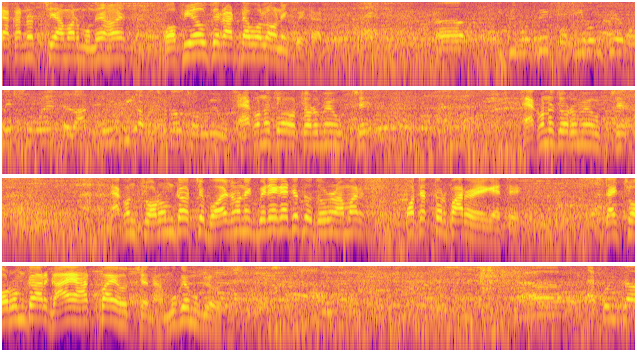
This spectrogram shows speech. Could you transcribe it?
দেখানোর চেয়ে আমার মনে হয় কফি হাউসের আড্ডা বলা অনেক বেটার ইতিমধ্যে কফি হাউসে অনেক সময় রাজনৈতিক আলোচনাও চরমে উঠছে। এখনও চরমে উঠছে। এখনও চরমে উঠছে। এখন চরমটা হচ্ছে বয়স অনেক বেড়ে গেছে তো ধরুন আমার পঁচাত্তর পার হয়ে গেছে। তাই চরমটা আর গায়ে হাত পায়ে হচ্ছে না মুখে মুখে হচ্ছে। এখন যা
